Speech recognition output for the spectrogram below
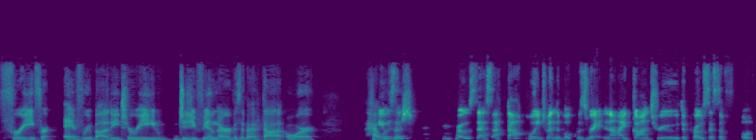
free for everybody to read? Did you feel nervous about that or how it was, was it process at that point when the book was written and I'd gone through the process of, of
